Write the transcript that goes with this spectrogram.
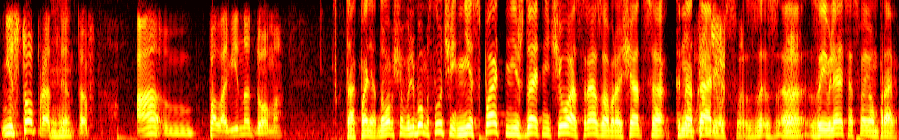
не сто процентов, а половина дома. Так, понятно. Ну, в общем, в любом случае не спать, не ждать ничего, а сразу обращаться к ну, нотариусу, ну, за, да. заявлять о своем праве.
